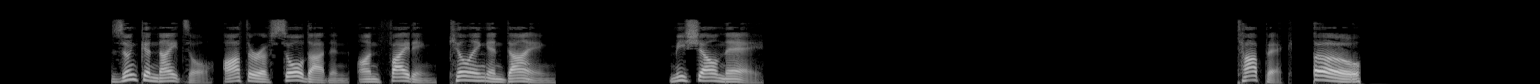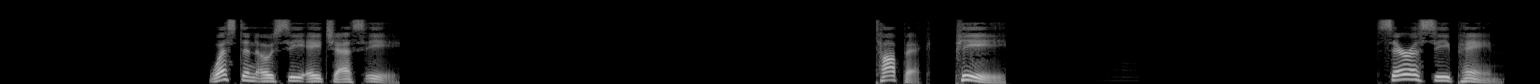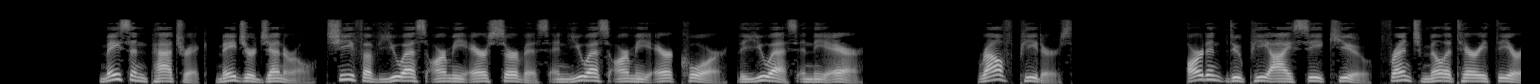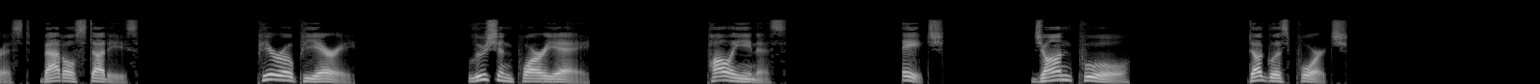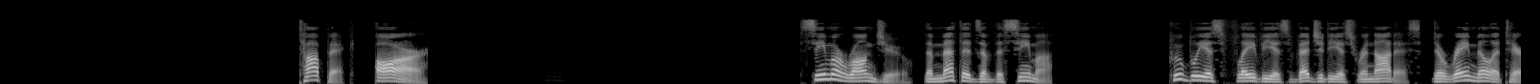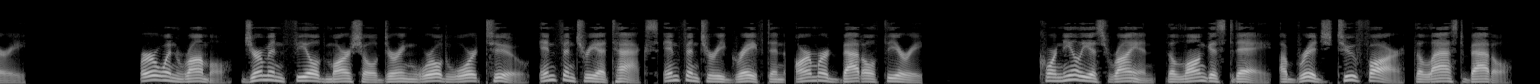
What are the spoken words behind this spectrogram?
Sönke Neitzel, author of Soldaten, on fighting, killing and dying. Michel Ney. Topic. O. Weston OCHSE Topic. P. Sarah C. Paine Mason Patrick, Major General, Chief of U.S. Army Air Service and U.S. Army Air Corps, the U.S. in the Air Ralph Peters Ardant du PICQ, French military theorist, battle studies Piero Pieri Lucien Poirier Polyaenus H. John Poole Douglas Porch Topic. R. Sima Rangju, The Methods of the Sima. Publius Flavius Vegetius Renatus, De Re Militari. Erwin Rommel, German field marshal during World War II, infantry attacks infantry Graft and, armored battle theory. Cornelius Ryan, The Longest Day, A Bridge Too Far, The Last Battle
